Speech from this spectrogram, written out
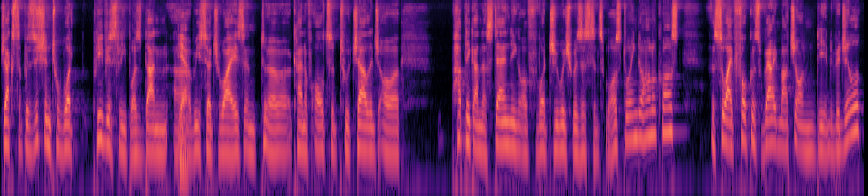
juxtaposition to what previously was done uh, Yeah. research wise and uh, kind of also to challenge our public understanding of what Jewish resistance was during the Holocaust. So I focus very much on the individual.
